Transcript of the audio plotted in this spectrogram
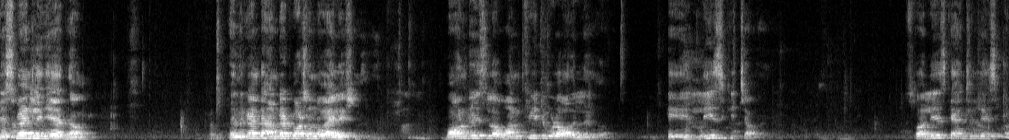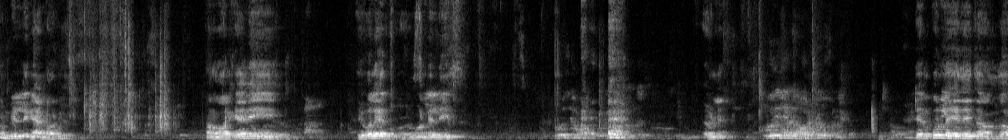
డిస్మాంట్లింగ్ చేద్దాం. ఎందుకంటే హండ్రెడ్ పర్సెంట్ వైలేషన్ బౌండరీస్లో వన్ ఫీట్ కూడా వదలలేదు. ఈ లీజ్కి ఇచ్చాం. సో ఆ లీజ్ క్యాన్సిల్ చేసి మనం బిల్డింగ్ హ్యాండ్ ఓవర్ చేస్తాం. మనం వాళ్ళకేమి ఇవ్వలేదు. ఓన్లీ లీజ్ ఏమండి? టెంపుల్లో ఏదైతే ఉందో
